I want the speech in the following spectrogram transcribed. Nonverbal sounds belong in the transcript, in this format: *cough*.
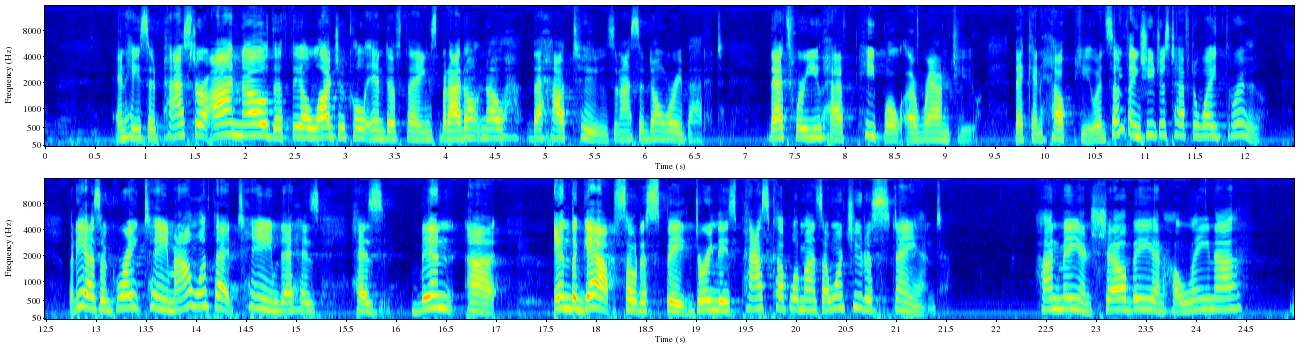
And he said, Pastor, I know the theological end of things, but I don't know the how to's. And I said, Don't worry about it. That's where you have people around you that can help you. And some things you just have to wade through. But he has a great team, and I want that team that has, has been uh, in the gap, so to speak, during these past couple of months. I want you to stand. Hunmi and Shelby and Helena,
